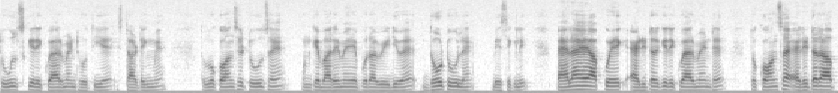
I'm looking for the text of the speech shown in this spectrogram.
टूल्स की रिक्वायरमेंट होती है स्टार्टिंग में। तो वो कौन से टूल्स हैं, उनके बारे में ये पूरा वीडियो है। दो टूल हैं बेसिकली पहला है आपको एक एडिटर की रिक्वायरमेंट है। तो कौन सा एडिटर आप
